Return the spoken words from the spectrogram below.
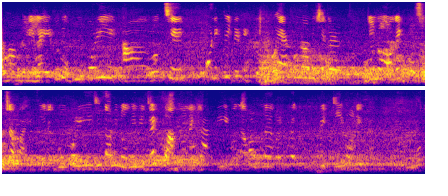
আলহামদুলিল্লাহ। এর মধ্যে ঘুমপড়ি হচ্ছে অনেকটাই ব্যতিক্রম। এবং এখনও আমি সেটার জন্য অনেক প্রশংসা পাই। সো এটা নিয়ে যেহেতু আমি নমিনেটেড তো আমি অনেক হ্যাপি এবং আমার মনে হয় আমার পুরো ঘুমপড়ির টিম অনেক happy। গত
